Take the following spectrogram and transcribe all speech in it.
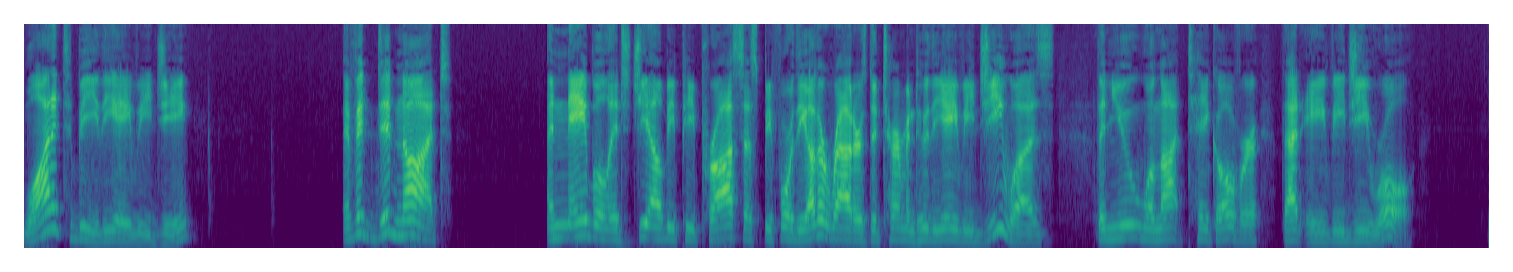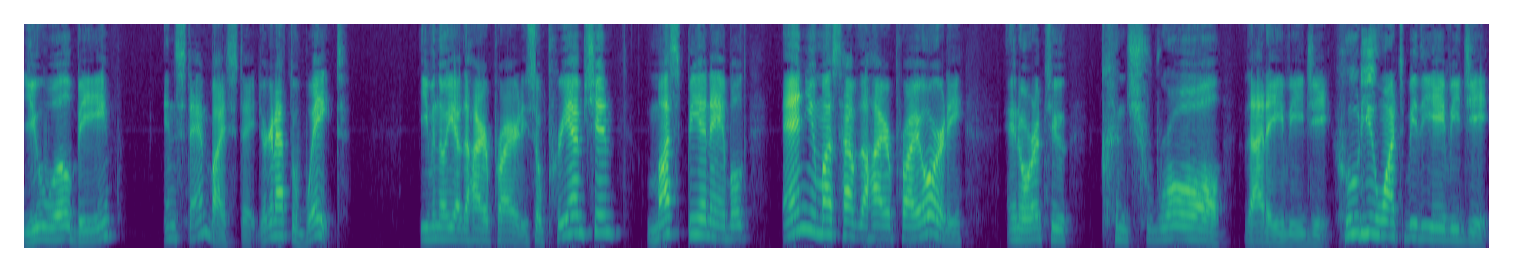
want it to be the AVG, if it did not enable its GLBP process before the other routers determined who the AVG was, then you will not take over that AVG role. You will be in standby state. You're going to have to wait, even though you have the higher priority. So preemption must be enabled, and you must have the higher priority in order to control that AVG. Who do you want to be the AVG?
